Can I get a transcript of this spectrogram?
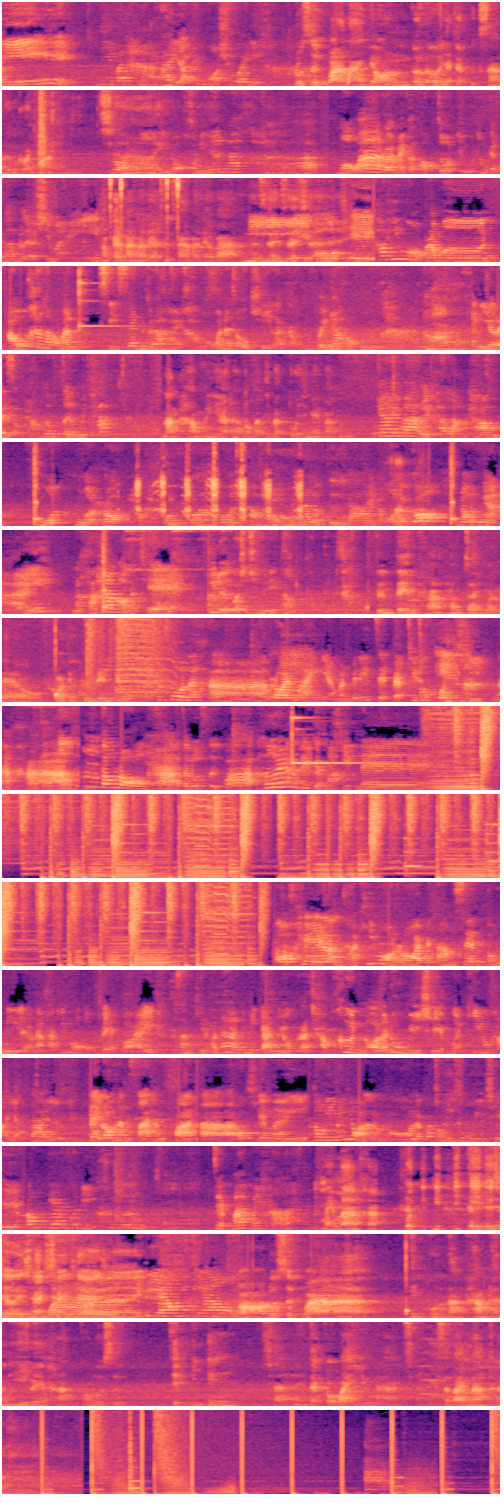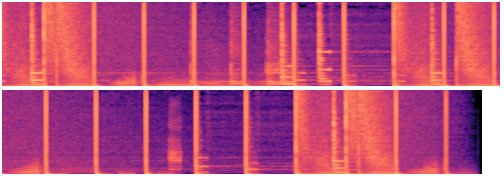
วันนี้ มีปัญหาอะไรอยากให้หมอช่วยดีคะรู้สึกว่าหน้าหย่อนก็เลยอยากจะปรึกษาเรื่องรอยไหมร้อยไหมหนอขออนุญาตนะคะ หมอว่าร้อยไหมก็ตอบโจทย์อยู่ทำกันบ้านมาแล้วใช่ไหมทำการบ้านมาแล้วศึกษามาแล้วบ้างมีใช่ใช่ใช่โอเคเท่าที่หมอประเมินเอาค่าละประมาณสี่เส้นก็ได้ค่ะหมอว่าน่าจะโอเคแล้วกับใบหน้าของคุณลูกค้าเนาะมีอะไรสอบถามเพิ่มเติมไหมคะหลังทำอย่างเงี้ยค่ะต้องปฏิบัติตัวยังไงบ้าง ง่ายมากเลยค่ะหลังทำ งดหัวเราะปากกว้างๆเพราะมันจะทำให้หน้าเราตื่นได้เนาะแล้วก็นอนหงายนะคะห้ามนอนตะแคงที่เหลือก็ใช้ชีวิตได้ตามปกติค่ะ ตื่นเต้นค่ะทำใจมาแล้ว ก็ยังตื่นเต้นอยู่ สู้ๆนะคะ ร้อยไหมเนี่ยมันไม่ได้เจ็บแบบที่ทุกคนคิดนะคะ ต้องลองค่ะจะรู้สึกว่าเฮ้ยมันดีกว่าที่คิดแน่ งจากที่หมอร้อยไปตามเส้นตรงนี้แล้วนะคะ ที่หมอออกแบบไว้จะสังเกตว่าหน้านี่มีการยกกระชับขึ้นเนาะแล้วดู V shape เหมือนที่ลูกค้าอยากได้เลยไหนลองหันซ้ายหันขวาค่ะโอเคไหมตรงนี้ไม่หย่อนแล้วเนาะแล้วก็ตรงนี้ดู V shape ร่องแก้มก็ดีขึ้นเจ็บมากไหมคะไม่มากค่ะกดนิดนิดนิดนิดเฉยๆใช่ใช่ใช่ใช่นิดเดียวนิดเดียว ก็รู้สึกว่าเห็นผลหลังทำทันทีเลยค่ะ ก็รู้สึกเจ็บนิดนึงใช่แต่ก็ไหวอยู่ค่ะใช่สบายมากค่ะอืม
